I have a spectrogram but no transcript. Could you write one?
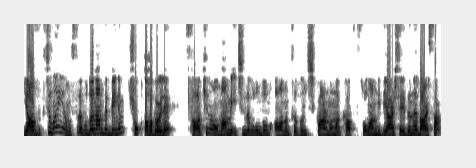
yazdıkçılığın yanı sıra bu dönemde benim çok daha böyle sakin olmam ve içinde bulunduğum anın tadını çıkarmama katkısı olan bir diğer şey de ne dersen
